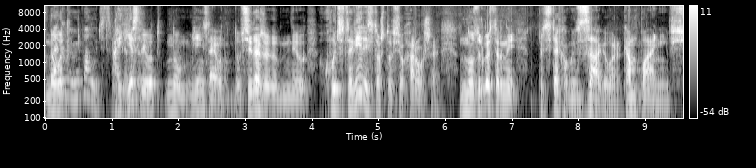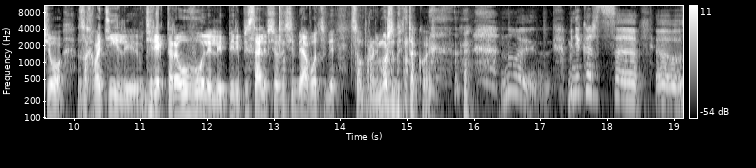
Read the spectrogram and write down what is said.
но так вот, не получится. А если вот, ну, я не знаю, вот всегда же э, хочется верить в то, что все хорошее, но с другой стороны, представь какой-нибудь заговор компании, все захватили, директор директора уволили, переписали все на себя, вот тебе самоуправление. Может быть такое? Ну, мне кажется, э,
